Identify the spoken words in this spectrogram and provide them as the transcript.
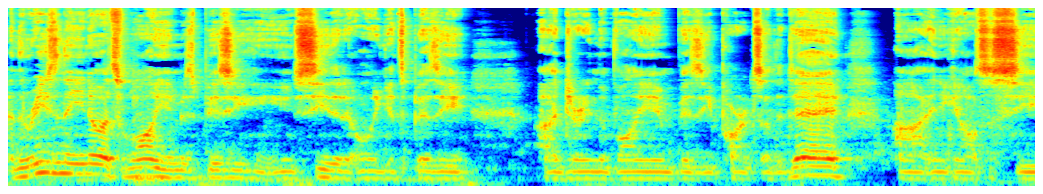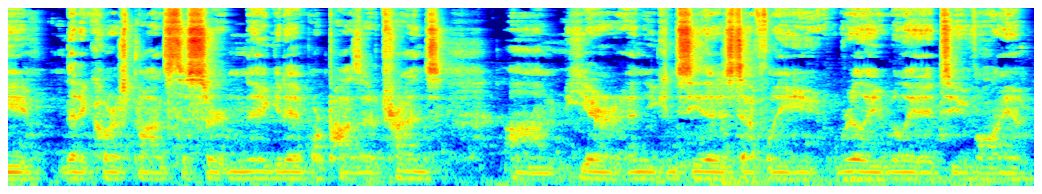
And the reason that you know it's volume is busy. You see that it only gets busy uh, during the volume busy parts of the day. Uh, and you can also see that it corresponds to certain negative or positive trends um, here. And you can see that it's definitely really related to volume.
